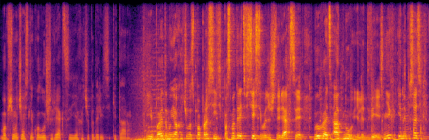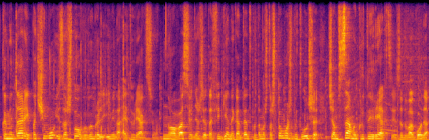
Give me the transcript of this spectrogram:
в общем, участнику лучшей реакции я хочу подарить гитару. И поэтому я хочу вас попросить посмотреть все сегодняшние реакции, выбрать одну или две из них и написать в комментарии, почему и за что вы выбрали именно эту реакцию. Ну а вас сегодня ждет офигенный контент, потому что что может быть лучше, чем самые крутые реакции за два года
